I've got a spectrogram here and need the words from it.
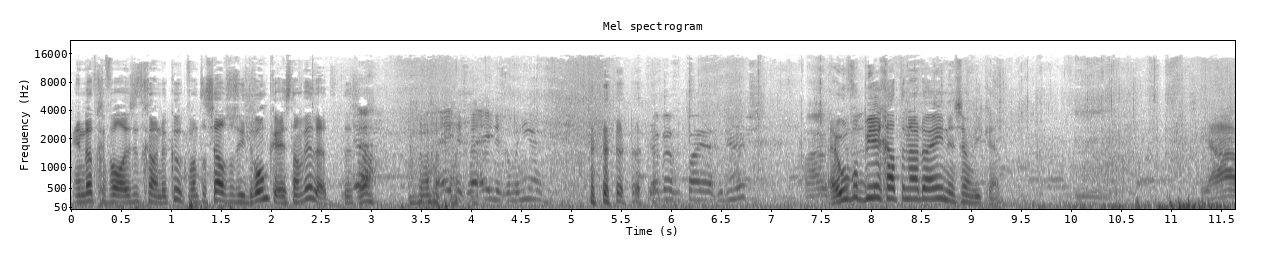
In dat geval is het gewoon de cook, want zelfs als hij dronken is, dan wil het. Dus, Ja. De enige, enige manier. We hebben even een paar jaar geduurd. Maar Hey, hoeveel bier gaat er nou doorheen in zo'n weekend? Ja,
